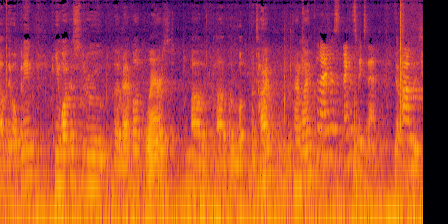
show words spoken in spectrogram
of the opening. Can you walk us through the ramp up wow. first of uh, the the time, the timeline? Could I just I can speak to that. Yeah, um, please.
